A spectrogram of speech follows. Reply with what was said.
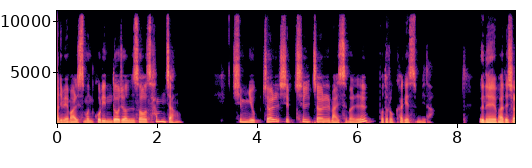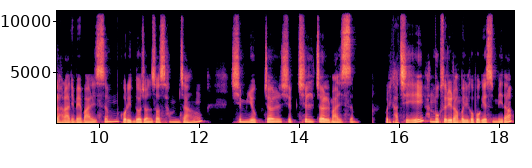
하나님의 말씀은 고린도전서 3장 16절, 17절 말씀을 보도록 하겠습니다. 은혜 받으실 하나님의 말씀 고린도전서 3장 16절, 17절 말씀 우리 같이 한 목소리로 한번 읽어보겠습니다.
